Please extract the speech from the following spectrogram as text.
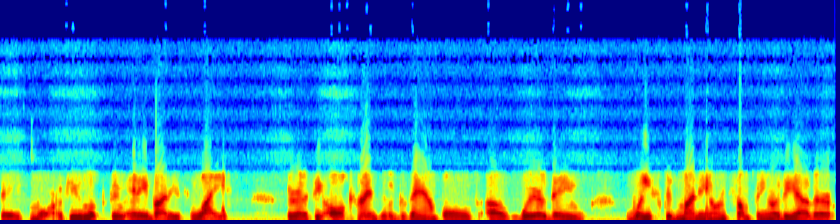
saved more. If you look through anybody's life, you're going to see all kinds of examples of where they wasted money on something or the other,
